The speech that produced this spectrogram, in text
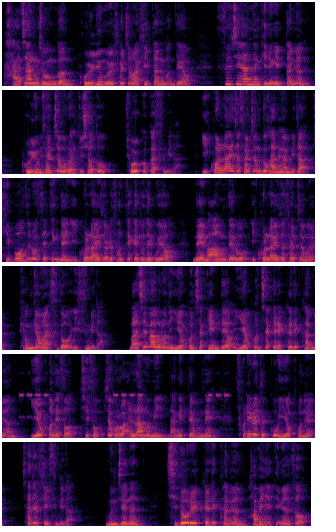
가장 좋은 건 볼륨을 설정할 수 있다는 건데요. 쓰지 않는 기능이 있다면 볼륨 설정으로 해주셔도 좋을 것 같습니다. 이퀄라이저 설정도 가능합니다. 기본으로 세팅된 이퀄라이저를 선택해도 되고요. 내 마음대로 이퀄라이저 설정을 변경할 수도 있습니다. 마지막으로는 이어폰 찾기인데요. 이어폰 찾기를 클릭하면 이어폰에서 지속적으로 알람음이 나기 때문에 소리를 듣고 이어폰을 찾을 수 있습니다. 문제는 지도를 클릭하면 화면이 뜨면서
